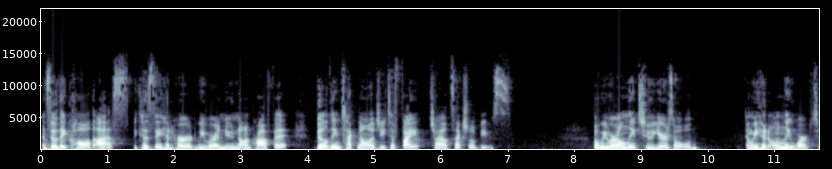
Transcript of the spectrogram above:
And so they called us because they had heard we were a new nonprofit building technology to fight child sexual abuse. But we were only two years old, and we had only worked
